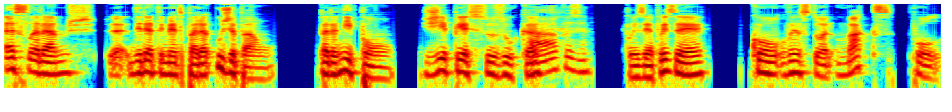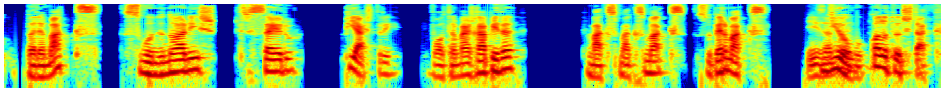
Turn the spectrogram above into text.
Aceleramos eh, diretamente para o Japão, para Nippon, GP Suzuka. Ah, pois é. Pois é, pois é. Com o vencedor Max Paul para Max, segundo Norris, terceiro Piastri. Volta mais rápida. Max, Max, Max, Super Max. Exatamente. Diogo, qual é o teu destaque?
